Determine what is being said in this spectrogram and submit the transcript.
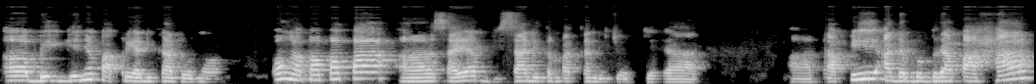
uh, BIG-nya Pak Priyadi Kardono, oh nggak apa-apa Pak, uh, saya bisa ditempatkan di Jogja. Uh, tapi ada beberapa hal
